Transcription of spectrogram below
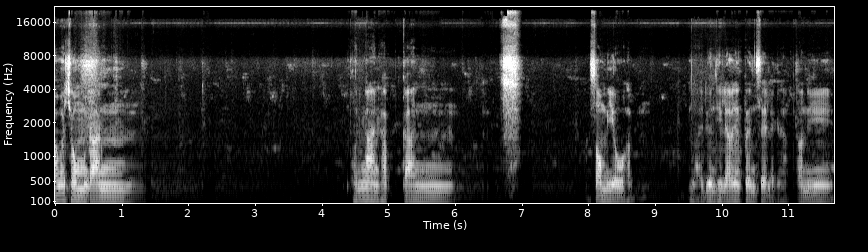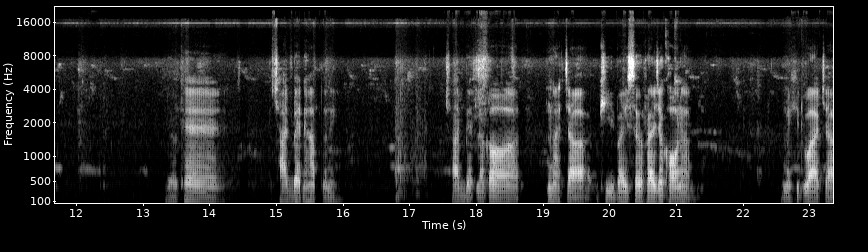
ามาชมการ ผลงานครับการซ่อมมิโอครับ หลายเดือนที่แล้วยังเป็นเศษเหล็กนะครับ ตอนนี้เหลือแค่ชาร์จแบตนะครับตัวนี้ ชาร์จแบตแล้วก็น่าจะขี่ไปเซอร์ไพรส์เจ้าของนะครับ ไม่คิดว่าจะ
